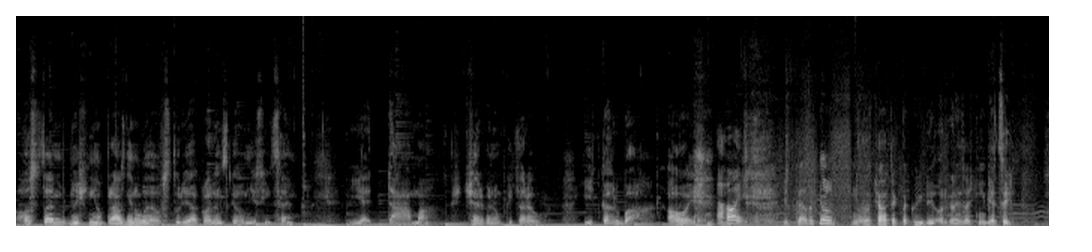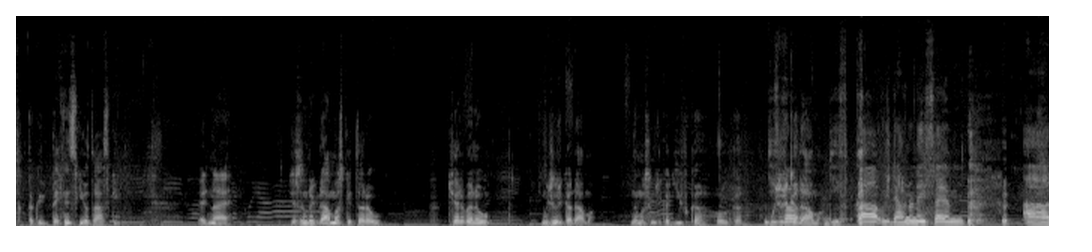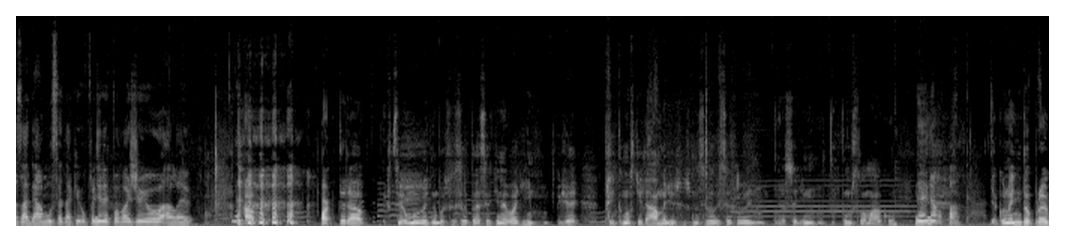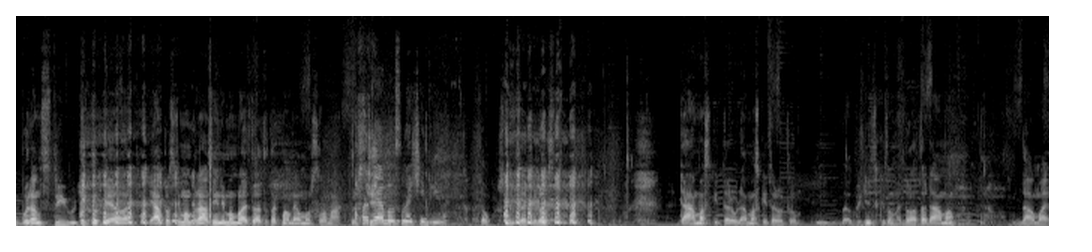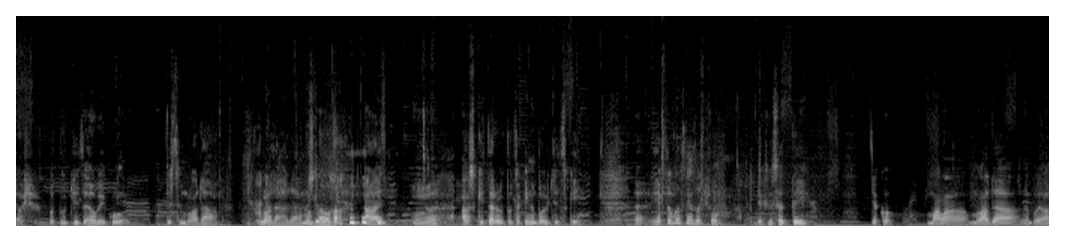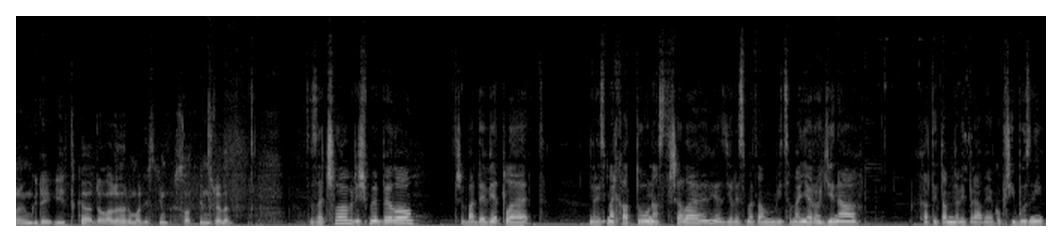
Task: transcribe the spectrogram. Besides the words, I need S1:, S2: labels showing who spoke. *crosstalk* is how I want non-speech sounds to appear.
S1: Hostem dnešního prázdninového studia Kladenského měsíce je dáma s červenou kytarou Jitka Hrubá. Ahoj.
S2: Ahoj.
S1: Jitka, já bych měl na začátek takový dvě organizační věci, takový technické otázky. Jedna je, že jsem řekl dáma s kytarou, červenou, můžu říkat dáma. Nemusím říkat dívka, holka, můžu
S2: Dívka,
S1: říkat dáma.
S2: Dívka už dávno nejsem *laughs* a za dámu se taky úplně nepovažuju, ale
S1: A pak teda chci omluvit, nebo se to jestli ti nevadí, že v přítomnosti dámy, když jsme si to vysvětlili, já sedím v tom slamáku.
S2: ne naopak.
S1: Jako není to projev buranství vůči tobě, ale já prostě mám prázdniny, mám léto, já to tak mám, já mám slamák.
S2: A
S1: Prostě.
S2: proto já mám sluneční brýle.
S1: To, slunce je dost. Dáma s kytarou, dáma s kytarou, to vždycky to nebyla ta dáma. Dáma je až od určitého věku, ty jsi mladá,
S2: Ano,
S1: mladá dáma.
S2: už dlouho. *laughs*
S1: Ale mm, a s kytarou to taky nebylo vždycky. Eh, Jak to vlastně začalo? Jak jsi se ty jako malá, mladá, nebo já nevím kdy, Jitka dala dohromady s tím sladkým dřevem?
S2: To začalo, když mi bylo třeba 9 let. Měli jsme chatu na střele, jezdili jsme tam víceméně rodina, chaty tam měli právě jako příbuzný.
